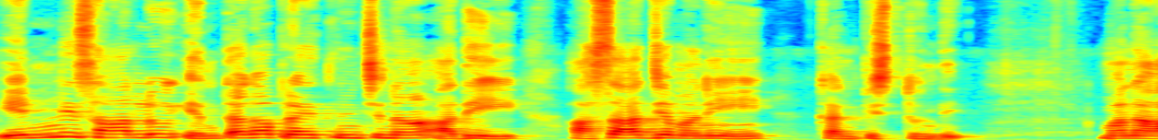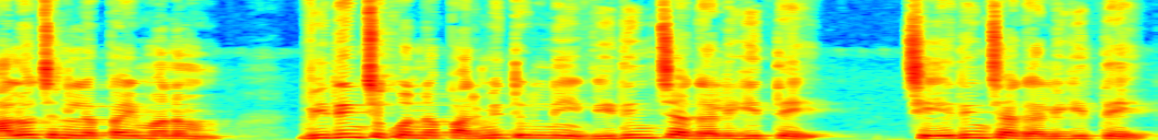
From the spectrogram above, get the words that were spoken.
ఎన్నిసార్లు ఎంతగా ప్రయత్నించినా అది అసాధ్యమని కనిపిస్తుంది. మన ఆలోచనలపై మనం విధించుకున్న పరిమితుల్ని విధించగలిగితే ఛేదించగలిగితే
